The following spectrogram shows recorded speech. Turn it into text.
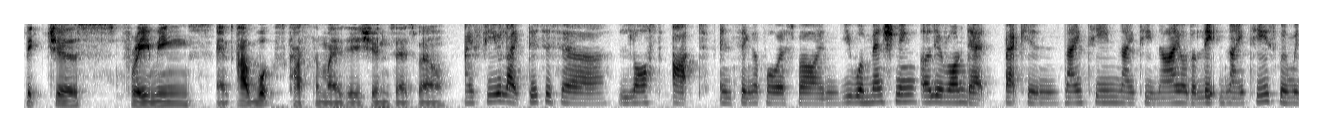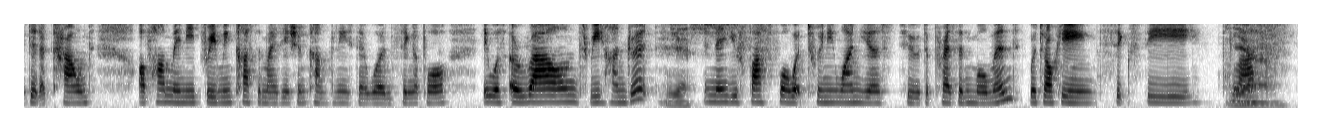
pictures, framings, and artworks customizations as well. I feel like this is a lost art in Singapore as well. And you were mentioning earlier on that back in 1999 or the late 90s, when we did a count of how many framing customization companies there were in Singapore, it was around 300. Yes. And then you fast forward 21 years to the present moment, we're talking 60 plus. Yeah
